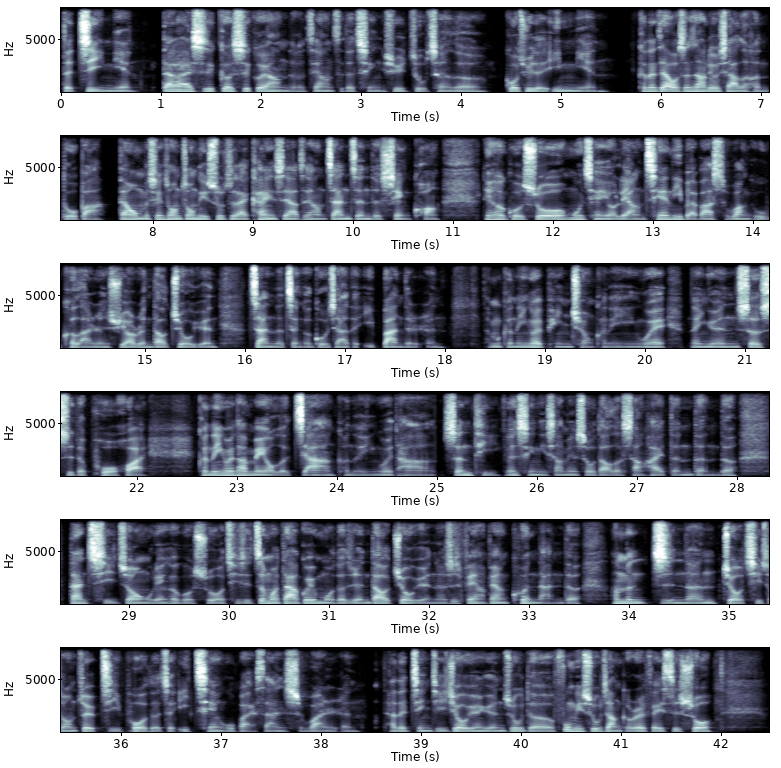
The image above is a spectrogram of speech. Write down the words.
的纪念，大概是各式各样的这样子的情绪组成了过去的一年。可能在我身上留下了很多吧，但我们先从总体数字来看一下这场战争的现况。联合国说，目前有两千一百八十万个乌克兰人需要人道救援，占了整个国家的一半的人。他们可能因为贫穷，可能因为能源设施的破坏。可能因为他没有了家，可能因为他身体跟心理上面受到了伤害等等的，但其中联合国说，其实这么大规模的人道救援呢是非常非常困难的，他们只能救其中最急迫的这一千五百三十万人。他的紧急救援援助的副秘书长格瑞菲斯说，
